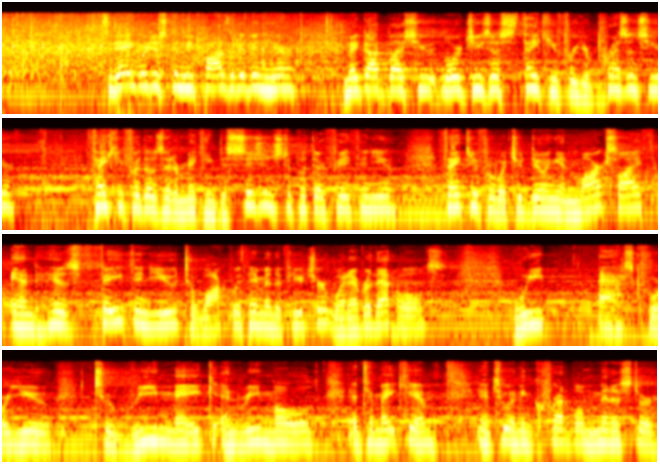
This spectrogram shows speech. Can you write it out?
Today, we're just going to be positive in here. May God bless you. Lord Jesus, thank you for your presence here. Thank you for those that are making decisions to put their faith in you. Thank you for what you're doing in Mark's life and his faith in you to walk with him in the future, whatever that holds. We ask for you to remake and remold and to make him into an incredible minister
